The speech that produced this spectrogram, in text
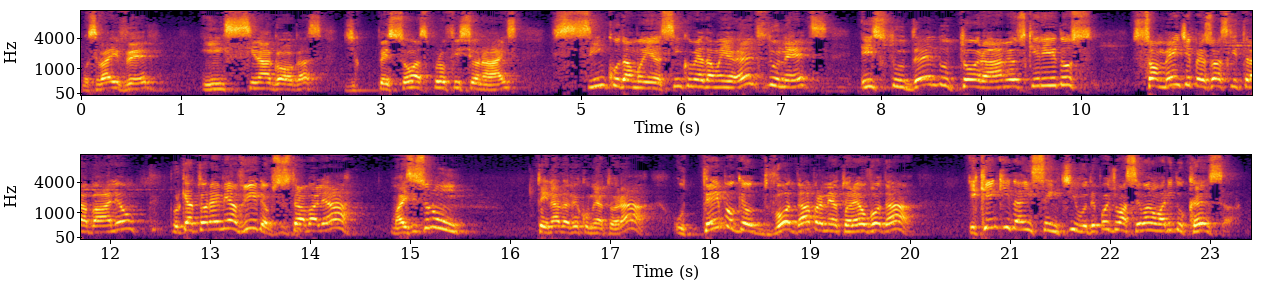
você vai ver em sinagogas de pessoas profissionais, 5 da manhã, 5 e meia da manhã, antes do Nets, estudando Torá, meus queridos, somente pessoas que trabalham, porque a Torá é minha vida, eu preciso trabalhar, mas isso não tem nada a ver com minha Torá. O tempo que eu vou dar para minha Torá, eu vou dar. E quem que dá incentivo? Depois de uma semana o marido cansa.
